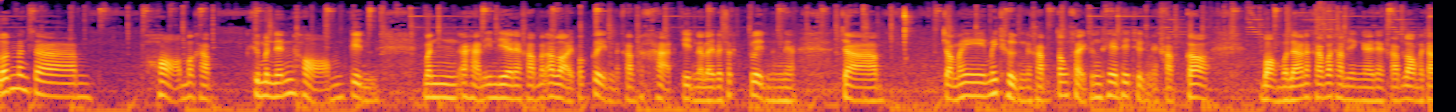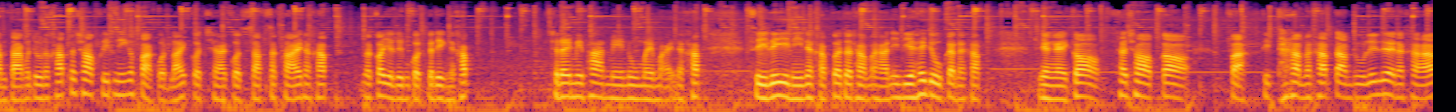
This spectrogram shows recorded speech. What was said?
รสมันจะหอมอะครับ คือมันเน้นหอมกลิ่น มันอาหารอินเดียนะครับ มันอร่อยเพราะกลิ่นนะครับ ถ้าขาดกลิ่นอะไรไปสักกลิ่นหนึ่งเนี่ย จะ จะไม่ไม่ถึงนะครับ ต้องใส่เครื่องเทศให้ถึงนะครับ ก็บอกหมดแล้วนะครับว่าทำยังไงนะครับ ลองมาทำตามกันดูนะครับ ถ้าชอบคลิปนี้ก็ฝากกดไลค์กดแชร์กด Subscribe นะครับ แล้วก็อย่าลืมกดกระดิ่งนะครับ จะได้ไม่พลาดเมนูใหม่ๆนะครับซีรีส์นี้นะครับก็จะทำอาหารอินเดียให้ดูกันนะครับ ยังไงก็ถ้าชอบก็ฝากติดตามนะครับ ตามดูเรื่อยๆนะครับ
